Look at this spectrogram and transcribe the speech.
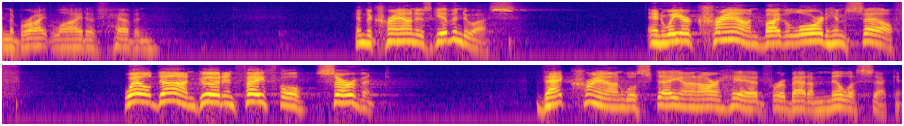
in the bright light of heaven. And the crown is given to us. And we are crowned by the Lord Himself. Well done, good and faithful servant. That crown will stay on our head for about a millisecond.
